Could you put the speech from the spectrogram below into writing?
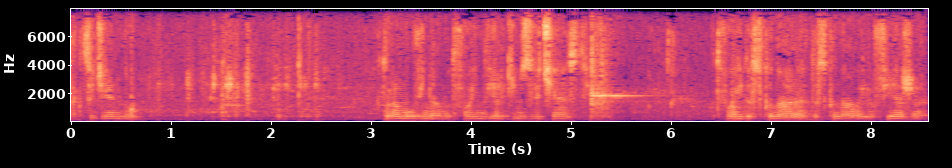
tak codzienną, która mówi nam o Twoim wielkim zwycięstwie, o Twojej doskonale, doskonałej ofierze,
